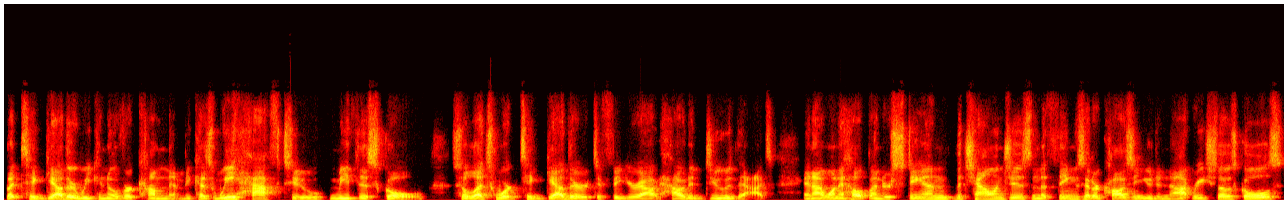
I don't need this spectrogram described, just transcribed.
but together we can overcome them because we have to meet this goal. So let's work together to figure out how to do that. And I want to help understand the challenges and the things that are causing you to not reach those goals.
